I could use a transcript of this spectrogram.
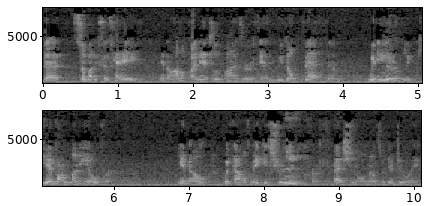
that somebody says, "Hey, you know, I'm a financial advisor," and we don't vet them. We literally give our money over, you know, without making sure that the professional knows what they're doing.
